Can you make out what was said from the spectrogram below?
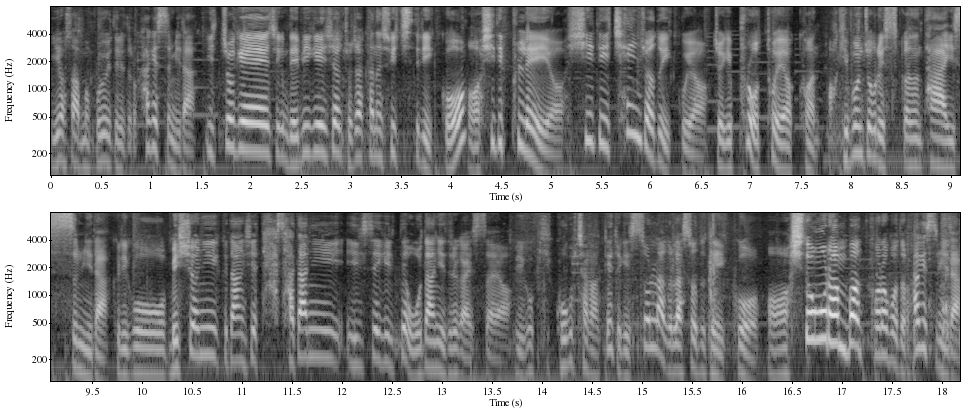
이어서 한번 보여드리도록 하겠습니다. 이쪽에 지금 내비게이션 조작하는 스위치들이 있고 어, CD 플레이어, CD 체인저도 있고요. 저기 풀 오토 에어컨 어, 기본적으로 있을 거는 다 있습니다. 그리고 미션이 그 당시에 다 4단이 1색일 때 5단이 들어가 있어요. 그리고 기- 고급차 같게 저기 솔라 글라스도 돼 있고 어, 시동을 한번 걸어보도록 하겠습니다.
